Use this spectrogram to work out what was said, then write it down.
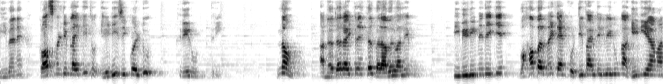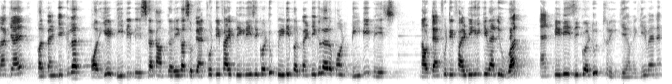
गिवन है क्रॉस मल्टीप्लाई की तो A D is equal to three root three now another right triangle बराबर वाले पीबीडी में देखिए, वहाँ पर मैं टेन फोर्टी फाइव डिग्री लूँगा। अगेन ये हमारा क्या है? परपेंडिकुलर और ये डीबी बेस का काम करेगा। So tan forty five degree is equal to P D perpendicular upon DB base now tan forty five degree की value one and P D is equal to three ये हमें गिवन है।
